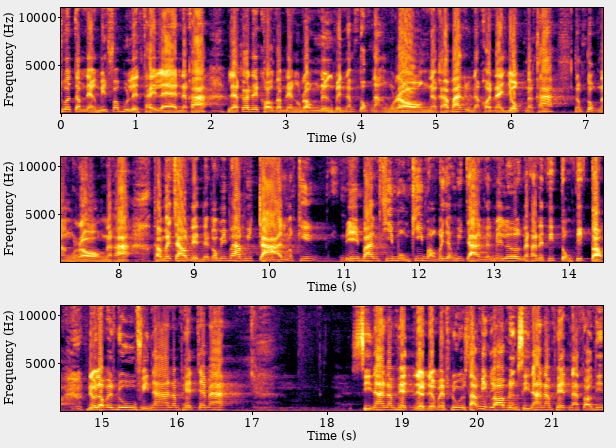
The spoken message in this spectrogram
ชั่วตำแหน่งมิดฟ b บุลเลตไทยแลนด์นะคะแล้วก็ได้ครองตำแหน่งรองหนึ่งเป็นน้ำตกนางรองนะคะบ้านอยู่นครนายกนะคะ น้ำตกนางรองนะคะทำให้ชาวเน็ตเนี่ยก็วิพากษ์วิจารณ์เมื่อกี้นี่บ้านขี้มงขี้เมาก็ยังวิจารณ์กันไม่เลิกนะคะในติ๊กตงติ๊กตอกเดี๋ยวเราไปดูสีหน้าน้ำเพชรใช่ไหม สีหน้าน้ำเพชรเดี๋ยวเดี๋ยวไปดูซ้ำอีกรอบหนึ่งสีหน้าน้ำเพชรนะตอนที่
